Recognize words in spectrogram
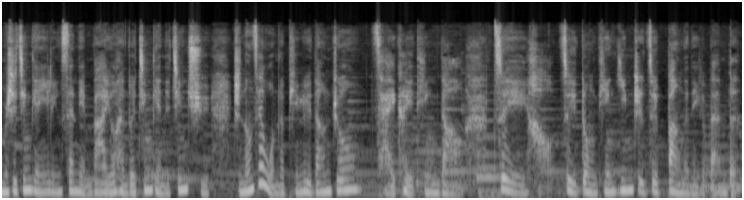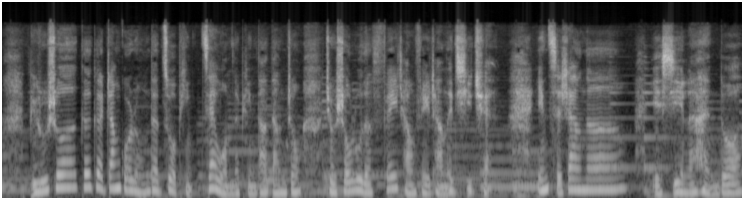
我们是经典一零三点八，有很多经典的金曲，只能在我们的频率当中才可以听到最好、最动听、音质最棒的那个版本。比如说，哥哥张国荣的作品，在我们的频道当中就收录的非常非常的齐全，因此上呢，也吸引了很多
